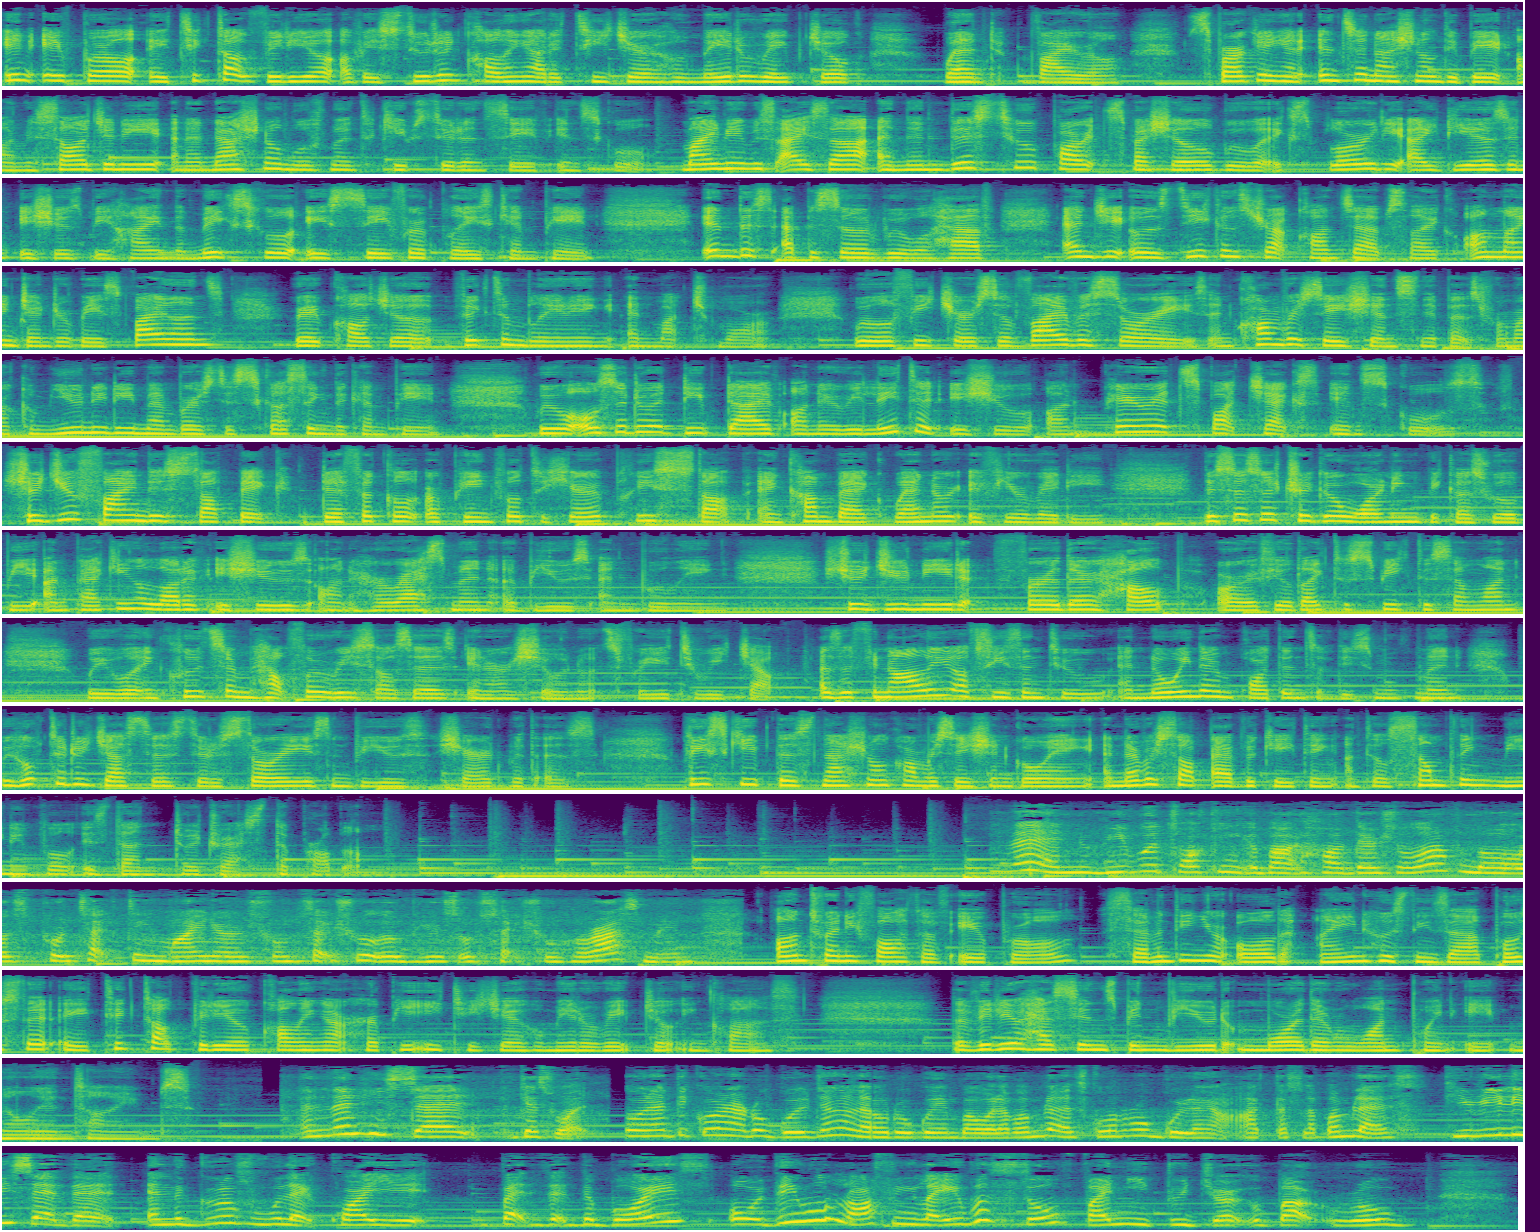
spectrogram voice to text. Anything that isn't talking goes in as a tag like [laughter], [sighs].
In April, a TikTok video of a student calling out a teacher who made a rape joke went viral, sparking an international debate on misogyny and a national movement to keep students safe in school. My name is Isa, and in this two part special, we will explore the ideas and issues behind the Make School a Safer Place campaign. In this episode, we will have NGOs deconstruct concepts like online gender based violence, rape culture, victim blaming, and much more. We will feature survivor stories and conversation snippets from our community members discussing the campaign. We will also do a deep dive on a related issue on period spot checks in schools. Should you find this topic difficult or painful to hear, please stop and come back when or if you're ready. This is a trigger warning because we'll be unpacking a lot of issues on harassment, abuse, and bullying. Should you need further help or if you'd like to speak to someone, we will include some helpful resources in our show notes for you to reach out. As a finale of season 2 and knowing the importance of this movement, we hope to do justice to the stories and views shared with us. Please keep this national conversation going and never stop advocating until something meaningful is done to address the problem. Then we were talking about how there's a lot of laws protecting minors from sexual abuse or sexual harassment. On 24th of April, 17-year-old Ain Husniza posted a TikTok video calling out her PE teacher who made a rape joke in class. The video has since been viewed more than 1.8 million times. And then he said, guess what? Kalau nanti korang nak rogol, janganlah rogol yang bawah 18. Korang rogol yang atas 18. He really said that. And the girls were like quiet. But the, the boys, oh, they were laughing. Like, it was so funny to joke about rogue,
